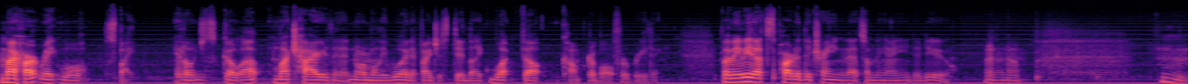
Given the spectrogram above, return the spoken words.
my heart rate will spike. It'll just go up much higher than it normally would if I just did like what felt comfortable for breathing. But maybe that's part of the training. That's something I need to do. I don't know. Hmm.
